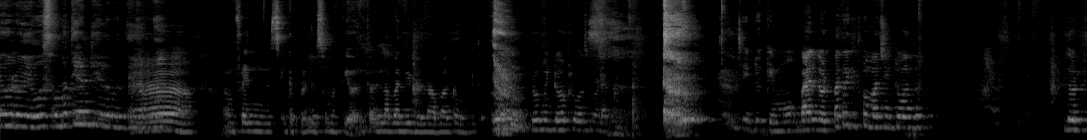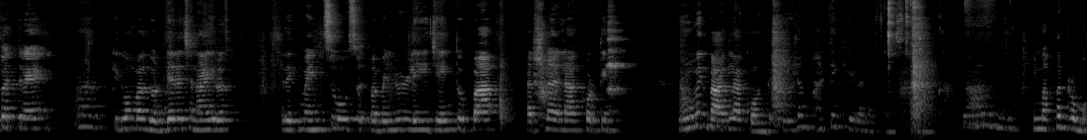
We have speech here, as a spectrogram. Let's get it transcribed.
ಇವರು ಇವು ಸುಮತಿ ಬಂದಿದ್ದಾರೆ. ನಮ್ಮ ಫ್ರೆಂಡ್ ಸಿಂಗಾಪುರಿಂದ ಸುಮತಿ ಅಂಥದ್ದೆಲ್ಲ ಬಂದಿದ್ರಲ್ಲ ಅವಾಗ ಹೋಗಿದ್ದು. ರೂಮಿನ ಡೋರ್ ಕ್ಲೋಸ್ ಮಾಡೋಕೆ ಚಿಂಟು ಕೆಮ್ಮು. ಬಾಯಲ್ಲಿ ದೊಡ್ಡ ಪತ್ರೆ ಕಿತ್ಕೊಂಬ ಚಿಂಟು ಒಂದು. ದೊಡ್ಡ ಪತ್ರೆ. ಕಿತ್ಕೊಂಬ ದೊಡ್ಡದೇ ಚೆನ್ನಾಗಿರೋದು ಅದಕ್ಕೆ ಮೆಣಸು ಸ್ವಲ್ಪ ಬೆಳ್ಳುಳ್ಳಿ ಜೇನುತುಪ್ಪ ಅರಿಶಿನ ಎಲ್ಲ ಹಾಕ್ಕೊಡ್ತೀನಿ. ರೂಮಿನ ಬಾಗ್ಲು ಹಾಕೋ ಅಂದೆ. ಇಲ್ಲ ಮಾತೇ ಕೇಳಲ್ಲ ಫ್ರೆಂಡ್ಸ್ ನಿಮ್ಮ ಅಪ್ಪನ ರೂಮು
